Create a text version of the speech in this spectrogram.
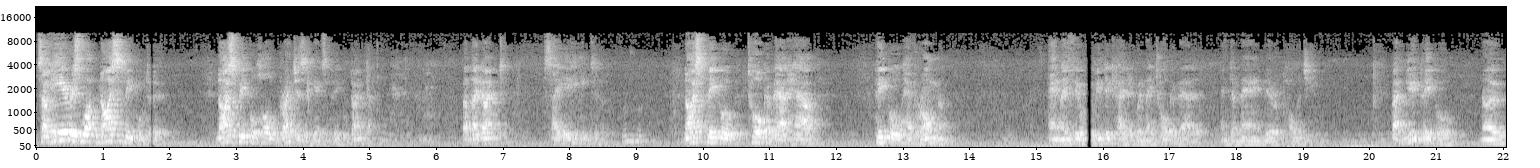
So here is what nice people do. Nice people hold grudges against people, don't they? But they don't say anything to them. Mm-hmm. Nice people talk about how people have wronged them, and they feel vindicated when they talk about it and demand their apology. But new people know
